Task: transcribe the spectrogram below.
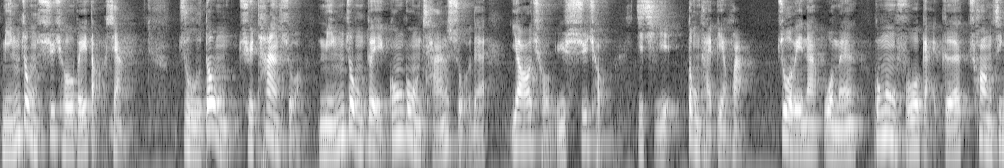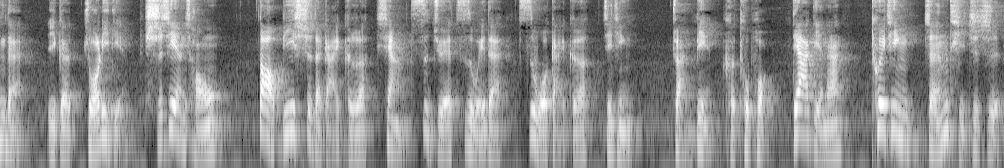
民众需求为导向，主动去探索民众对公共场所的要求与需求及其动态变化。作为呢，我们公共服务改革创新的一个着力点，实现从倒逼式的改革向自觉自为的自我改革进行转变和突破。第二点呢，推进整体自治，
